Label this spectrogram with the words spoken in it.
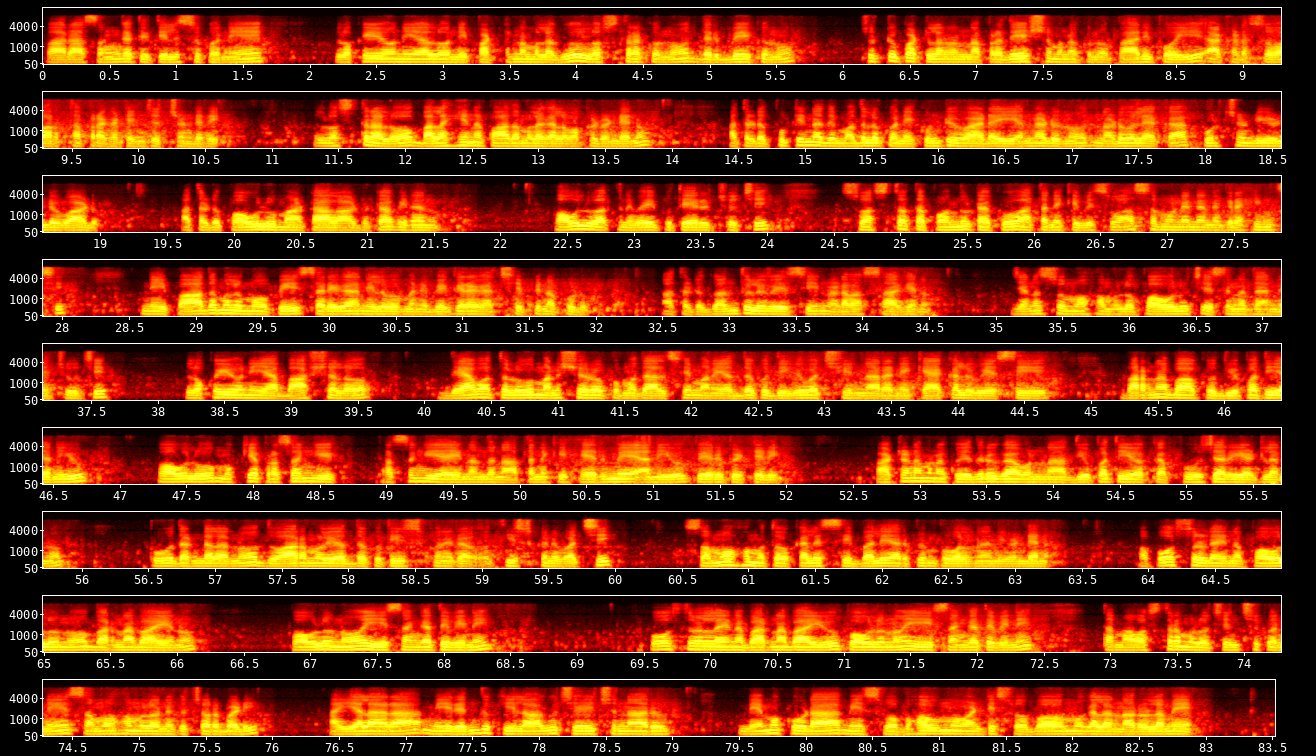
వారు ఆ సంగతి తెలుసుకొని లొకయోనియాలోని పట్టణములకు లొస్త్రకును దెర్బేకును చుట్టుపట్లనున్న ప్రదేశమునకును పారిపోయి అక్కడ సువార్త ప్రకటించుచుండిరి. లొస్త్రలో బలహీన పాదముల గల ఒకడుండెను. అతడు పుట్టినది మొదలుకొని కుంటివాడై ఎన్నడును నడువలేక కూర్చుండియుండేవాడు. అతడు పౌలు మాటలాడుట వినను. పౌలు అతని వైపు తేరుచూచి స్వస్థత పొందుటకు అతనికి విశ్వాసముండెనని గ్రహించి నీ పాదములు మోపి సరిగా నిలువమని బిగ్గరగా చెప్పినప్పుడు అతడు గంతులు వేసి నడవసాగాను. జనసమూహములు పౌలు చేసిన దాన్ని చూచి లొకయోనియా భాషలో దేవతలు మనుష్య రూపము దాల్చి మన యొద్దకు దిగివచ్చి ఉన్నారని కేకలు వేసి బర్ణబాకు ద్విపది అనియు పౌలు ముఖ్య ప్రసంగి ప్రసంగి అయినందున అతనికి హెర్మే అనియు పేరు పెట్టిరి. పట్టణమునకు ఎదురుగా ఉన్న ద్విపతి యొక్క పూజారి ఎడ్లను పూదండలను ద్వారముల యొద్దకు తీసుకుని తీసుకుని వచ్చి సమూహముతో కలిసి బలి అర్పింపవలనని ఉండెను అపోస్తుడైన పౌలును బర్ణబాయను పౌలును ఈ సంగతి విని అపోస్తులైన బర్ణబాయు పౌలును ఈ సంగతి విని తమ వస్త్రములు చించుకొని సమూహంలోనికి చొరబడి అయ్యలారా మీరెందుకు ఇలాగు చేయుచున్నారు? మేము కూడా మీ స్వభావము వంటి స్వభావము గల నరులమే.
